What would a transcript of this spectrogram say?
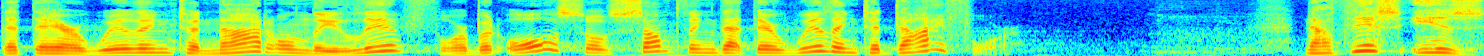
that they are willing to not only live for, but also something that they're willing to die for. Now, this is,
